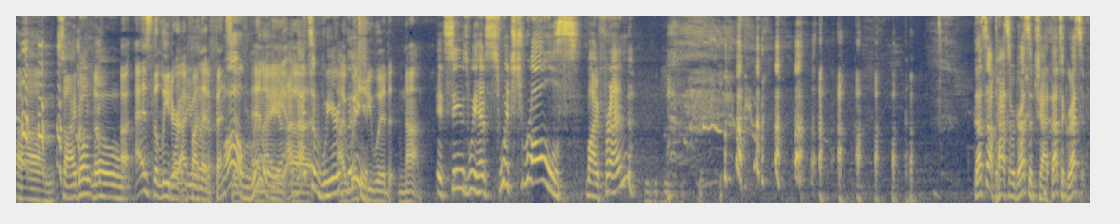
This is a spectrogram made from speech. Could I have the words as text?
um, so I don't know. Uh, as the leader, I you find that offensive. Oh, and really? I, Uh, that's a weird I wish you would not. it seems we have switched roles, my friend. That's not passive aggressive, chat. That's aggressive.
